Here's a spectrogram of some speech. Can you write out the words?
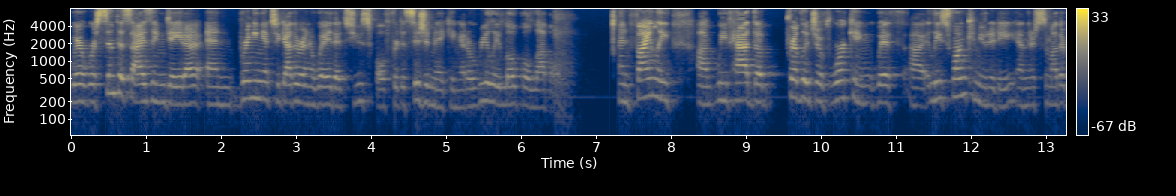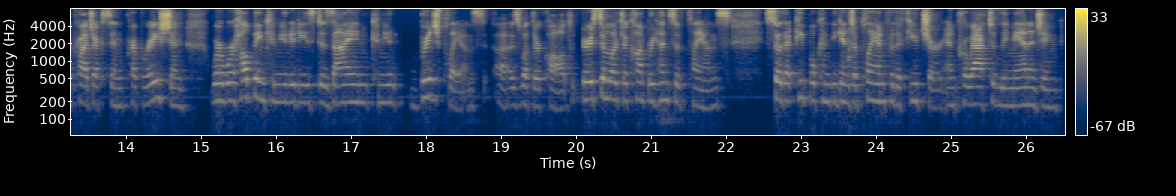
where we're synthesizing data and bringing it together in a way that's useful for decision making at a really local level. And finally, um, we've had the privilege of working with uh, at least one community, and there's some other projects in preparation, where we're helping communities design commun- bridge plans, uh, is what they're called, very similar to comprehensive plans, so that people can begin to plan for the future and proactively managing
